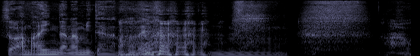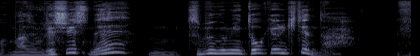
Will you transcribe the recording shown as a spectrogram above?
そう、甘いんだな、みたいなのがね。うん。なるほど。まあでも嬉しいですね。うん。粒組東京に来てんだ。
